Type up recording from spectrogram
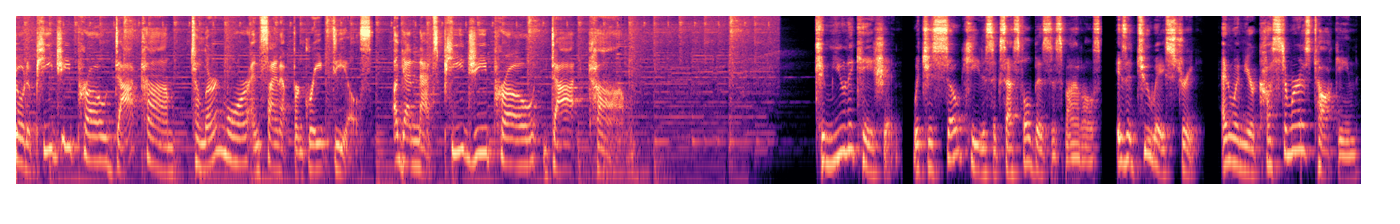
Go to pgpro.com to learn more and sign up for great deals. Again, that's pgpro.com. Communication, which is so key to successful business models, is a two way street. And when your customer is talking,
